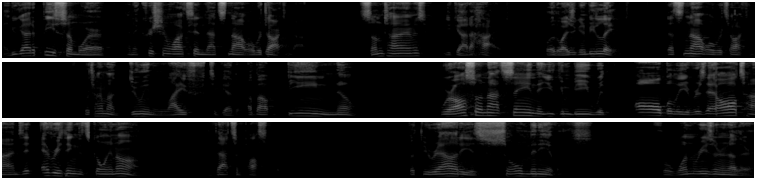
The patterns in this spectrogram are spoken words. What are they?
and you got to be somewhere and a Christian walks in, that's not what we're talking about. Sometimes you got to hide, otherwise you're going to be late. That's not what we're talking about. We're talking about doing life together, about being known. We're also not saying that you can be with all believers at all times at everything that's going on. That's impossible. But the reality is, so many of us, for one reason or another,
